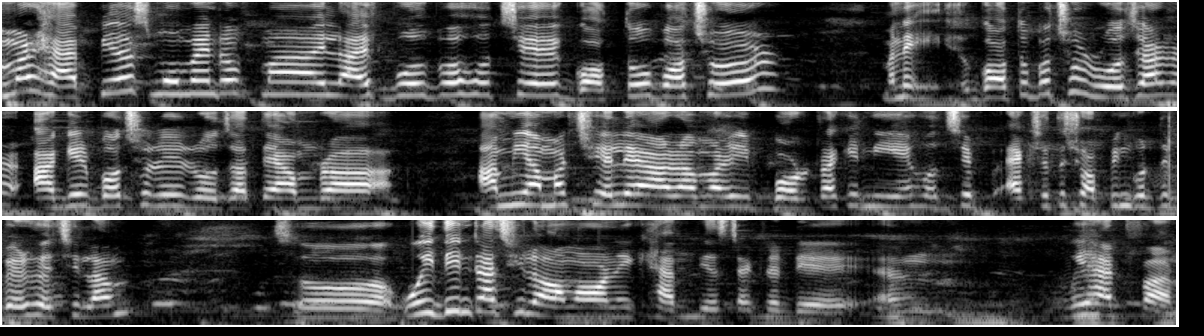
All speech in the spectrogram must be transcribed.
আমার happiest moment of my life বলব হচ্ছে গত বছর মানে গত বছর রোজার আগের বছরের রোজাতে আমরা, আমি, আমার ছেলে আর আমার এই বড়টাকে নিয়ে হচ্ছে একসাথে শপিং করতে বের হয়েছিলাম। সো ওই দিনটা ছিল আমার অনেক হ্যাপিয়েস্ট একটা day and we had fun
